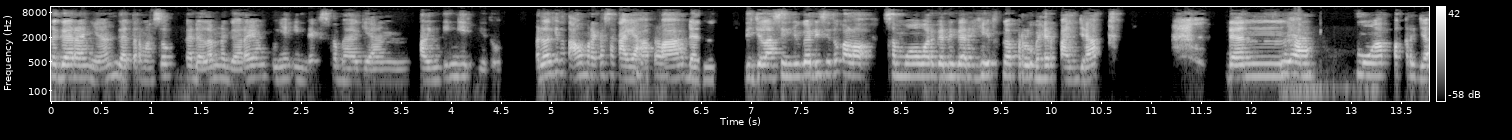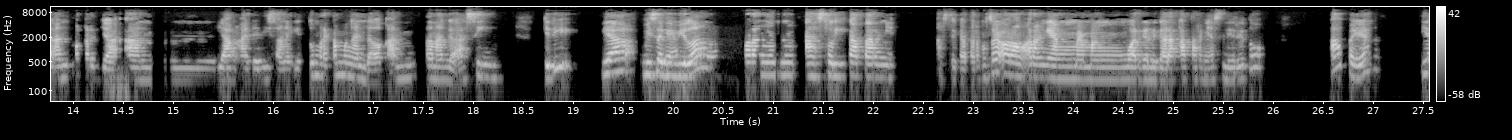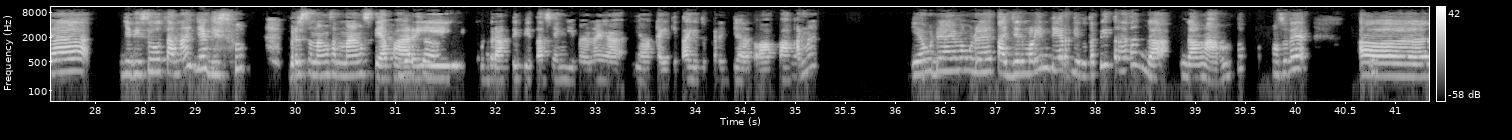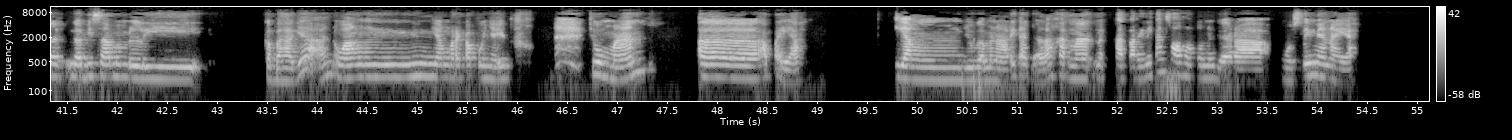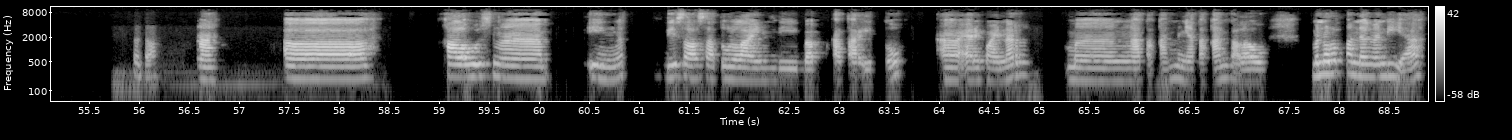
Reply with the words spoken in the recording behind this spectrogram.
negaranya nggak termasuk ke dalam negara yang punya indeks kebahagiaan paling tinggi gitu. Padahal kita tahu mereka sekaya Betul. apa dan dijelasin juga di situ kalau semua warga negaranya itu nggak perlu bayar pajak dan Iya. hampir semua pekerjaan-pekerjaan yang ada di sana itu mereka mengandalkan tenaga asing. Jadi ya bisa Iya, dibilang orang yang asli Katarnya, asli Katar, maksudnya orang-orang yang memang warga negara Katarnya sendiri tuh apa ya? Ya jadi sultan aja gitu, bersenang-senang setiap hari beraktivitas yang gimana ya, ya kayak kita gitu kerja atau apa, karena ya udah emang udah tajir melintir gitu, tapi ternyata nggak nggak ngaruh tuh, maksudnya eh, nggak bisa membeli kebahagiaan uang yang mereka punya itu, cuman eh, apa ya? Yang juga menarik adalah karena Qatar ini kan salah satu negara Muslim ya, Naya. betul eh kalau Husna inget di salah satu line di bab Qatar itu, eh, Eric Weiner mengatakan, menyatakan kalau menurut pandangan dia,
